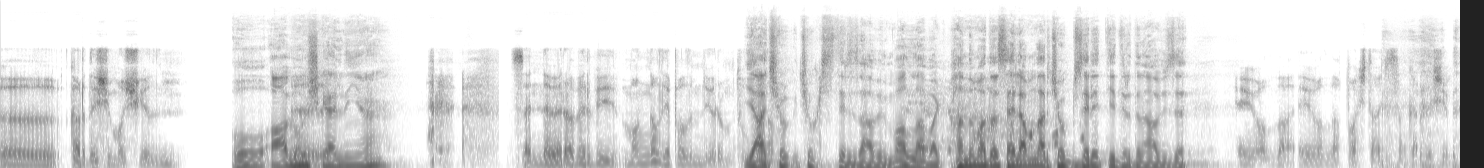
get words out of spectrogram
Ee, kardeşim hoş geldin. Oo abi hoş Ee, geldin ya. Seninle beraber bir mangal yapalım diyorum. Tuğba Ya Hanım. çok çok isteriz abim. Vallahi bak hanıma da selamlar. Çok güzel et yedirdin abi bize. Eyvallah eyvallah baş tacısın kardeşim.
